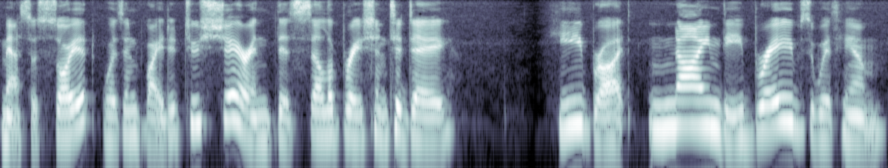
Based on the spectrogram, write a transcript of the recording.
Massasoit was invited to share in this celebration today. He brought ninety braves with him.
